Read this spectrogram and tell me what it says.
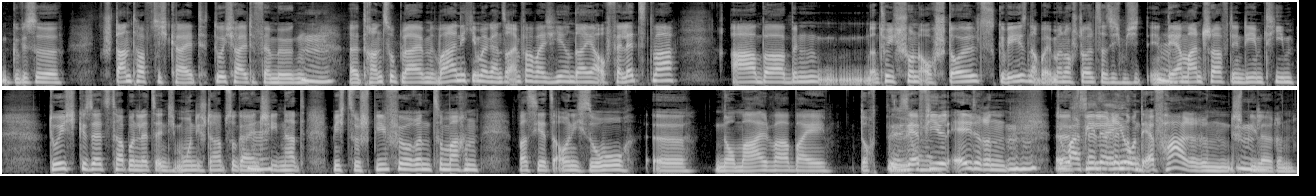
gewisse Standhaftigkeit, Durchhaltevermögen mhm. äh, dran zu bleiben. War nicht immer ganz einfach, weil ich hier und da ja auch verletzt war aber bin natürlich schon auch stolz gewesen, aber immer noch stolz, dass ich mich in mhm. der Mannschaft, in dem Team durchgesetzt habe und letztendlich Moni Stab sogar mhm. entschieden hat, mich zur Spielführerin zu machen, was jetzt auch nicht so äh, normal war bei doch sehr, viel älteren mhm. äh, Spielerinnen und erfahrenen Spielerinnen.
